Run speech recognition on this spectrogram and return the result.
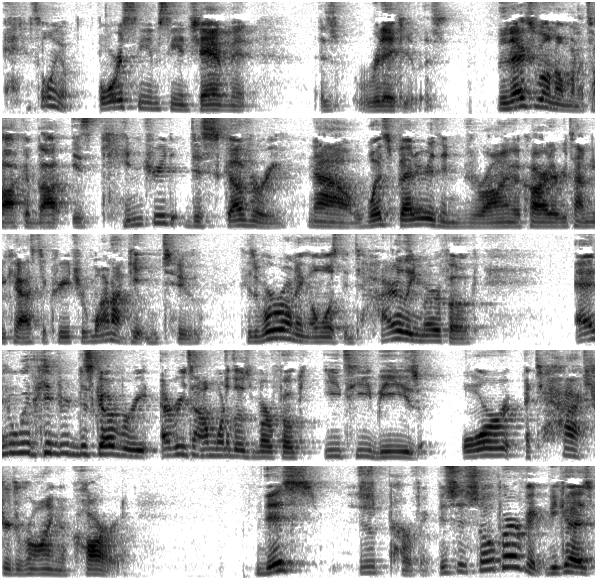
and it's only a four CMC enchantment. Is ridiculous. The next one I'm going to talk about is Kindred Discovery. Now, what's better than drawing a card every time you cast a creature? Why not getting two? Because we're running almost entirely merfolk, and with Kindred Discovery, every time one of those merfolk ETBs or attacks, you're drawing a card. This this is perfect. This is so perfect because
